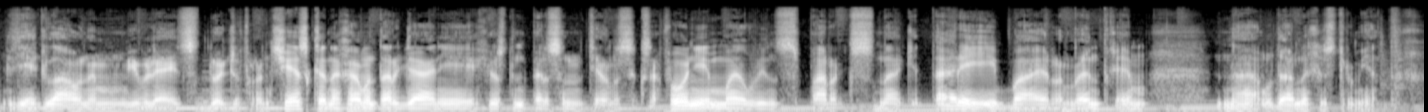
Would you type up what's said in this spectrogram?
где главным является Доджи Франческо на Хаммонд-органе, Хьюстон Персон на тенор-саксофоне, Мелвин Спаркс на гитаре и Байрон Лентхэм на ударных инструментах.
